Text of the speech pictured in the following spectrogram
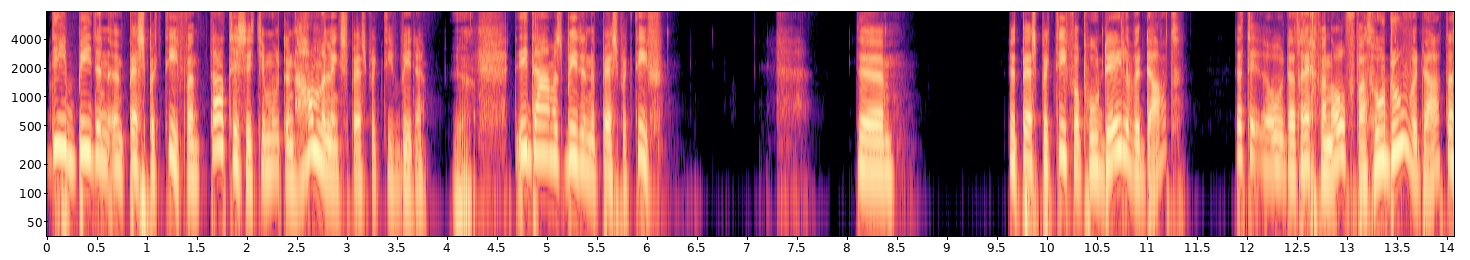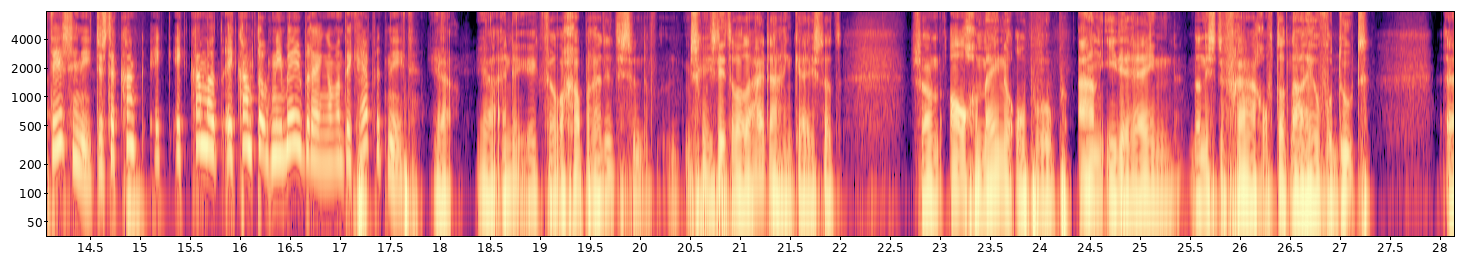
Die bieden een perspectief. Want dat is het. Je moet een handelingsperspectief bieden. Ja. Die dames bieden een perspectief. De, het perspectief op hoe delen we dat, dat, oh, dat recht van overpas, hoe doen we dat? Dat is er niet. Dus dat kan, ik, ik, kan het, ik kan het ook niet meebrengen, want ik heb het niet. Ja, ja en ik, ik vind het wel grappig. Hè? Dit is, misschien is dit wel de uitdaging, Kees. Dat zo'n algemene oproep aan iedereen, dan is de vraag of dat nou heel veel doet. Uh,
